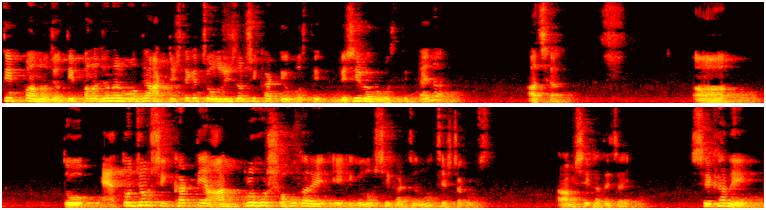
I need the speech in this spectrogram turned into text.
তিপ্পান্ন জন। তিপ্পান্ন জনের মধ্যে আটত্রিশ থেকে চল্লিশ জন শিক্ষার্থী উপস্থিত। বেশিরভাগ উপস্থিত, তাই না? আচ্ছা। তো এতজন শিক্ষার্থী আগ্রহ সহকারে এগুলো শেখার জন্য চেষ্টা করছে। আর আমি শেখাতে চাই। সেখানে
